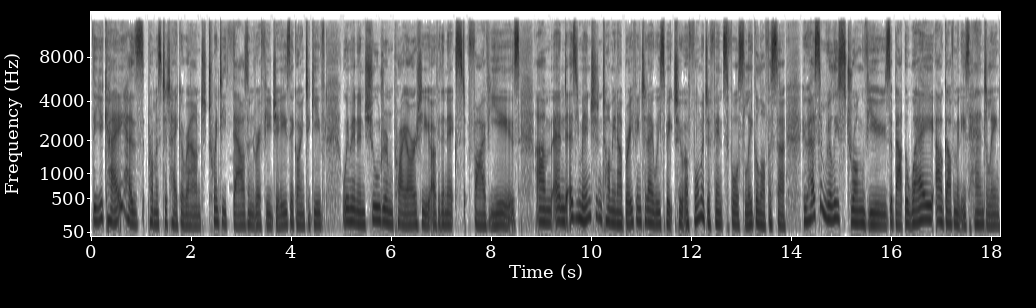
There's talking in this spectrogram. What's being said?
The UK has promised to take around 20,000 refugees. They're going to give women and children priority over the next five years. Um, and as you mentioned, Tom, in our briefing today, we speak to a former Defence Force legal officer who has some really strong views about the way our government is handling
